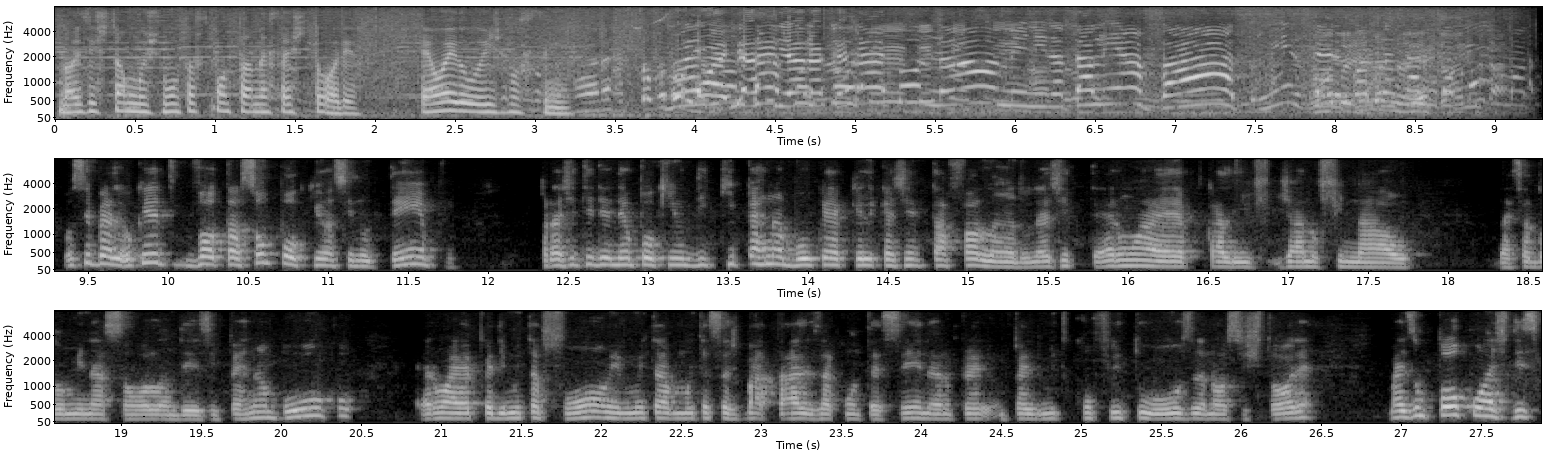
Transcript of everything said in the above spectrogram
nós estamos juntas contando essa história. É um heroísmo, sim. Mas não tá não, menina, tá alinhavado. Miséria, Ô, Sibeli, eu queria voltar só um pouquinho assim no tempo, para a gente entender um pouquinho de que Pernambuco é aquele que a gente está falando. Né? A gente era uma época ali, já no final dessa dominação holandesa em Pernambuco, era uma época de muita fome, muita, muitas essas batalhas acontecendo, era um período muito conflituoso da nossa história. Mas um pouco antes disso,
